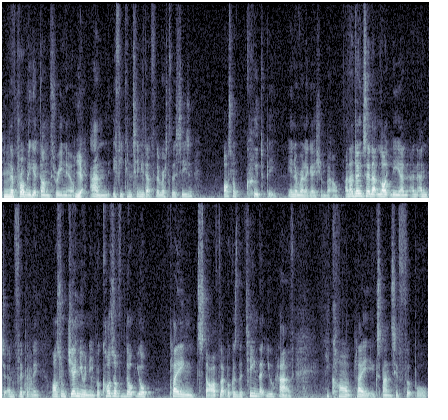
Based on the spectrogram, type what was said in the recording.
Hmm. They'll probably get done 3 0. Yeah. And if he continued that for the rest of the season, Arsenal could be in a relegation battle. And I don't say that lightly and, and, and, and flippantly. Arsenal genuinely, because of the, your playing staff, like because the team that you have, you can't play expansive football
